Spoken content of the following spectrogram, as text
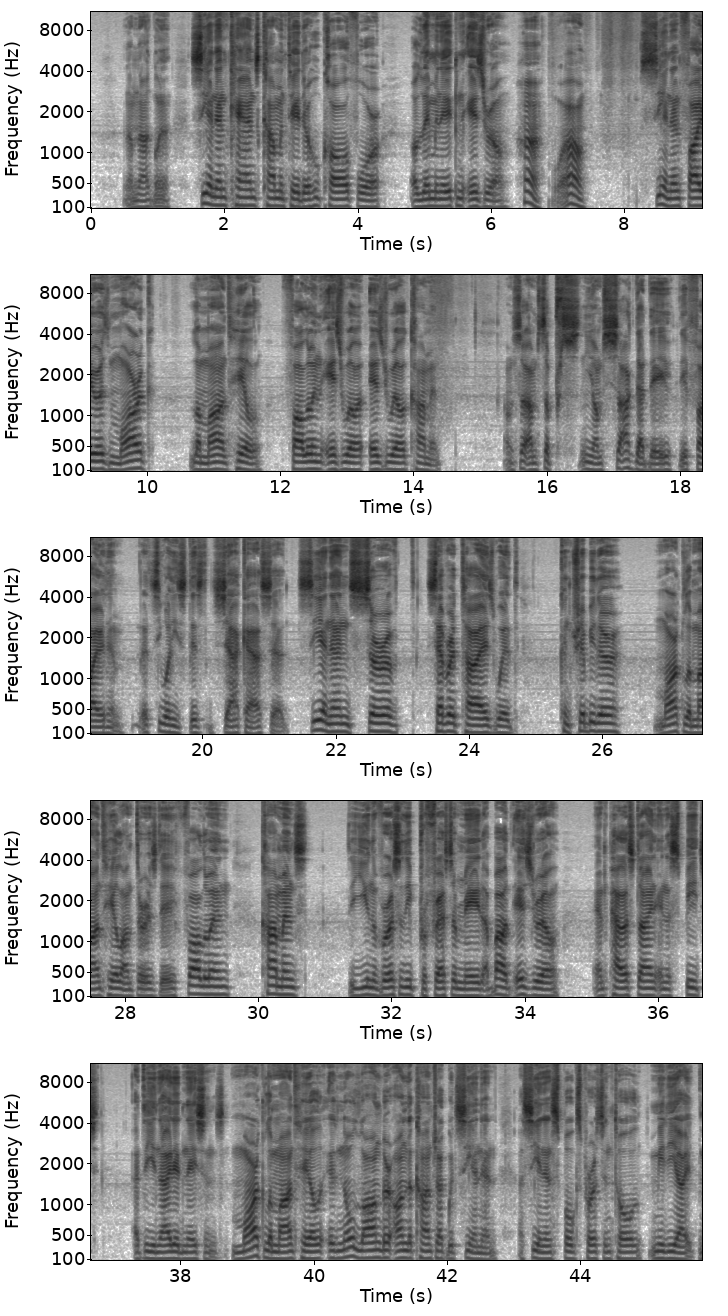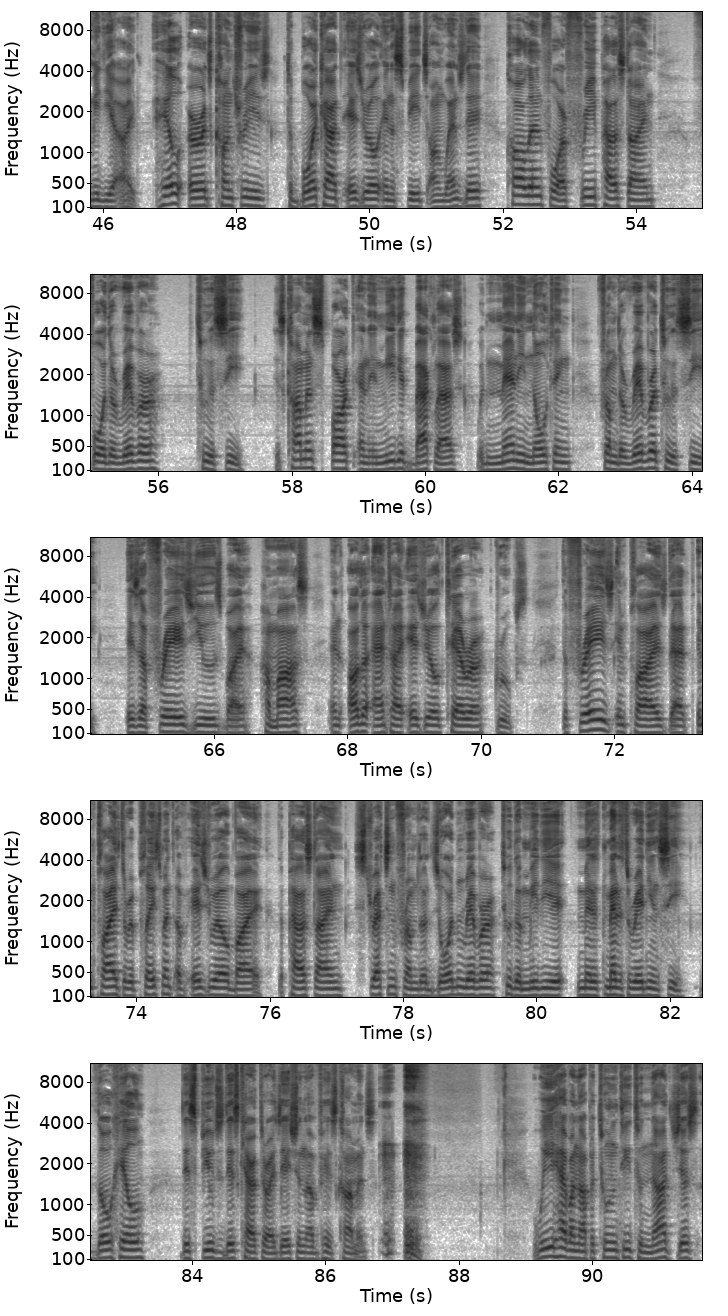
And I'm not going to. CNN cans commentator who called for eliminating Israel. Huh. Wow. CNN fires Mark Lamont Hill following Israel Israel comment. I'm so I'm so you know I'm shocked that they they fired him. Let's see what he's this jackass said. CNN served severed ties with contributor Mark Lamont Hill on Thursday following comments the university professor made about Israel and Palestine in a speech at the United Nations. Mark Lamont Hill is no longer on the contract with CNN a CNN spokesperson told Mediaite. Mediaite. Hill urged countries to boycott Israel in a speech on Wednesday, calling for a free Palestine for the river to the sea. His comments sparked an immediate backlash, with many noting from the river to the sea is a phrase used by Hamas and other anti Israel terror groups. The phrase implies that implies the replacement of Israel by the Palestine stretching from the Jordan River to the Mediterranean Sea. Though Hill disputes this characterization of his comments. we have an opportunity to not just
